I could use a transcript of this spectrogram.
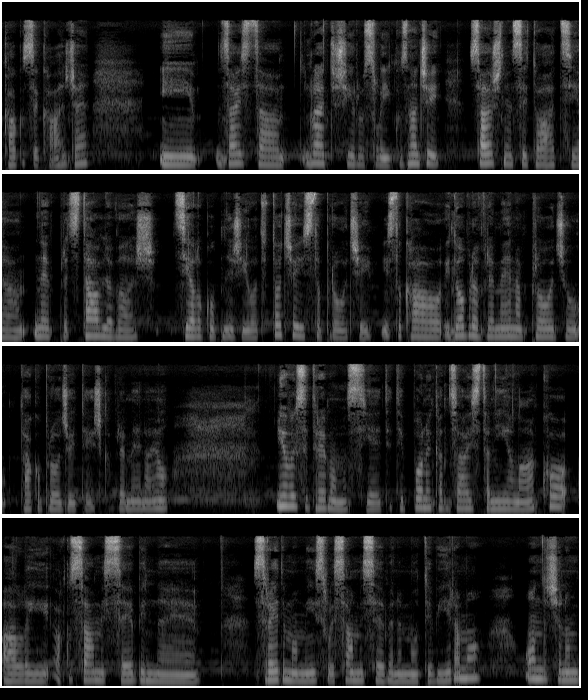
kako se kaže. I zaista gledajte širu sliku. Znači, sadašnja situacija ne predstavlja vaš cjelokupni život. To će isto proći. Isto kao i dobra vremena prođu, tako prođu i teška vremena. Jel? I uvijek se trebamo sjetiti. Ponekad zaista nije lako, ali ako sami sebi ne sredimo misli, sami sebe ne motiviramo, onda će nam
